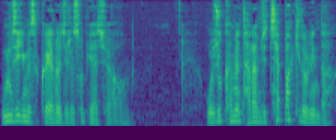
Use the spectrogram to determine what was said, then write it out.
움직이면서 그 에너지를 소비하죠. 오죽하면 다람쥐 챗바퀴 돌린다.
